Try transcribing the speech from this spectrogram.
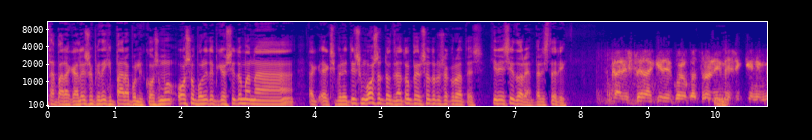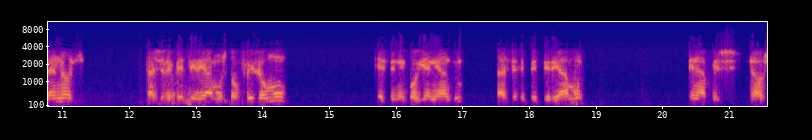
Θα παρακαλέσω, επειδή έχει πάρα πολύ κόσμο, όσο μπορείτε πιο σύντομα να εξυπηρετήσουμε όσο το δυνατόν περισσότερους ακροατές. Κύριε Σίδωρε, περιστέρη. Καλησπέρα κύριε Κολοκοτρώνη, είμαι συγκινημένος. Τα συλληπιτήριά μου στο φίλο μου και στην οικογένειά του. Τα συλληπιτήριά μου. Είναι από νέους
